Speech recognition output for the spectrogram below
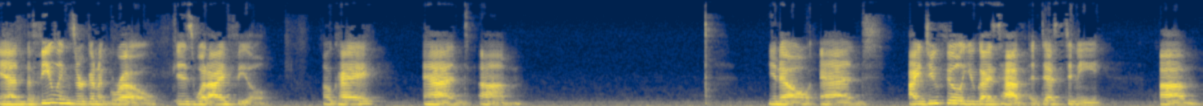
and the feelings are going to grow is what I feel. Okay? And, um, you know, and I do feel you guys have a destiny um,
